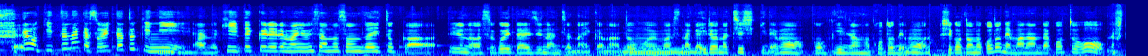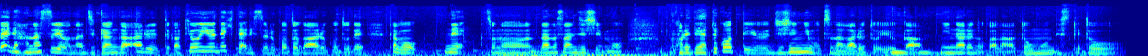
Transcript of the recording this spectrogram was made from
でもきっとなんかそういった時に、あの聞いてくれるまゆみさんの存在とかっていうのはすごい大事なんじゃないかなと思います。んなんかいろんな知識でもご近所のことでも仕事のことで学んだことを2人で話すような時間があるとか共有できたりすることがあることで多分ねその旦那さん自身もこれでやっていこうっていう自信にもつながるというか、になるのかなと思うんですけど。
